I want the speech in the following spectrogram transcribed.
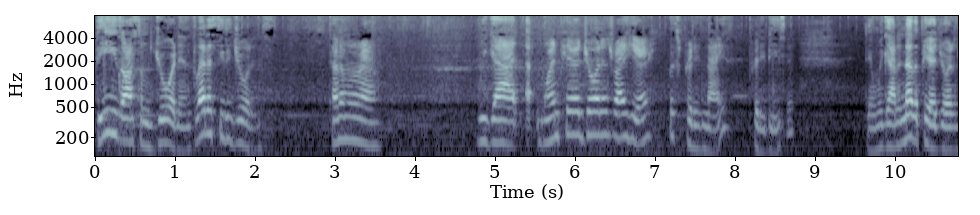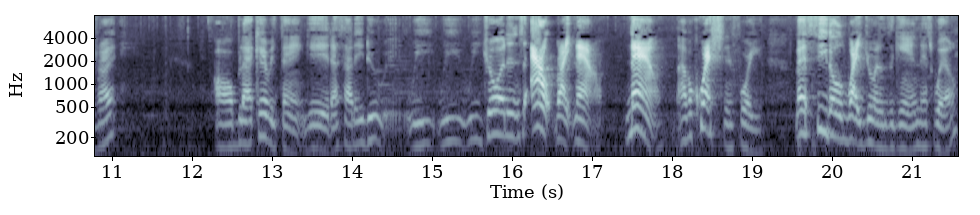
these are some Jordans. Let us see the Jordans. Turn them around. We got one pair of Jordans right here. Looks pretty nice, pretty decent. Then we got another pair of Jordans, right? All black everything. Yeah, that's how they do it. We we we Jordans out right now. Now, I have a question for you. Let's see those white Jordans again as well.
